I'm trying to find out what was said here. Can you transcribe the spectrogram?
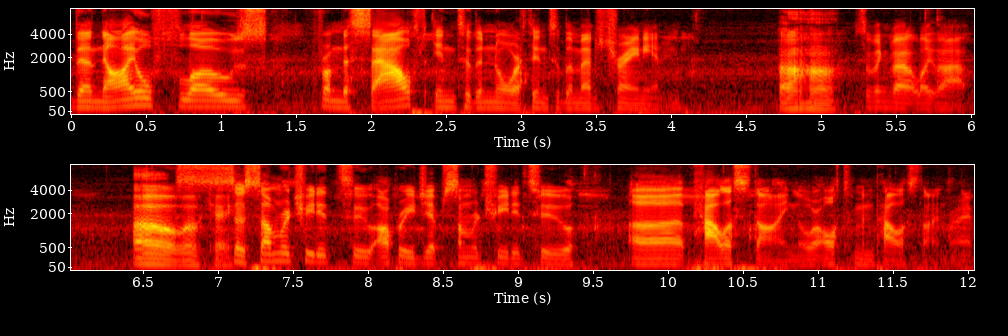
the Nile flows from the south into the north into the Mediterranean. Uh-huh. So think about it like that. Oh, okay. So some retreated to Upper Egypt, some retreated to uh, Palestine or Ottoman Palestine, right?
